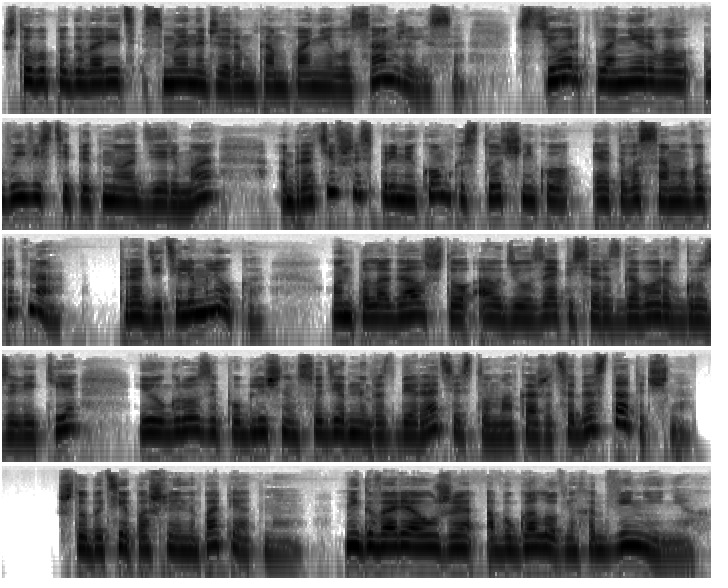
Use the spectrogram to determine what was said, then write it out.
чтобы поговорить с менеджером компании Лос-Анджелеса, Стюарт планировал вывести пятно от дерьма, обратившись прямиком к источнику этого самого пятна, к родителям Люка. Он полагал, что аудиозаписи разговора в грузовике и угрозы публичным судебным разбирательством окажется достаточно чтобы те пошли на попятную, не говоря уже об уголовных обвинениях.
